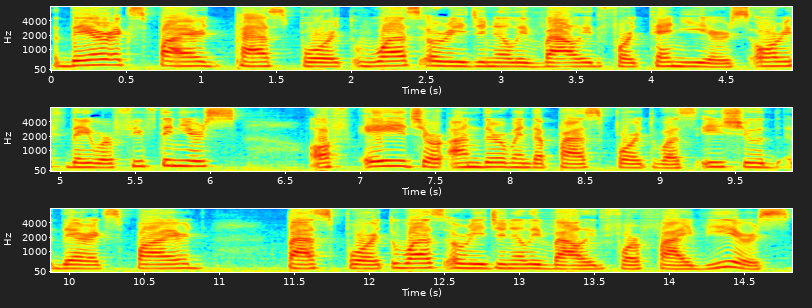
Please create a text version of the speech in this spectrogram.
Their expired passport was originally valid for 10 years or if they were 15 years of age or under when the passport was issued, their expired passport was originally valid for 5 years.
